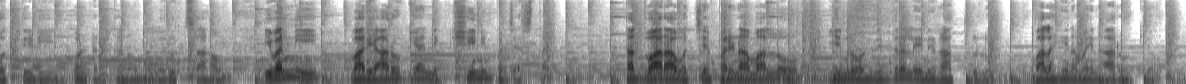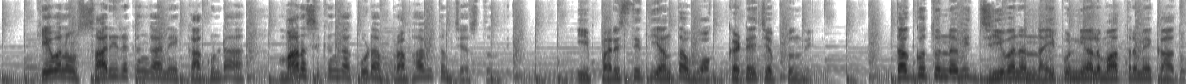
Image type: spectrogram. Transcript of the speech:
ఒత్తిడి ఒంటరితనం నిరుత్సాహం ఇవన్నీ వారి ఆరోగ్యాన్ని క్షీణింపచేస్తాయి. తద్వారా వచ్చే పరిణామాల్లో ఎన్నో నిద్రలేని రాత్రులు బలహీనమైన ఆరోగ్యం కేవలం శారీరకంగానే కాకుండా మానసికంగా కూడా ప్రభావితం చేస్తుంది. ఈ పరిస్థితి అంతా ఒక్కటే చెప్తుంది. తగ్గుతున్నవి జీవన నైపుణ్యాలు మాత్రమే కాదు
